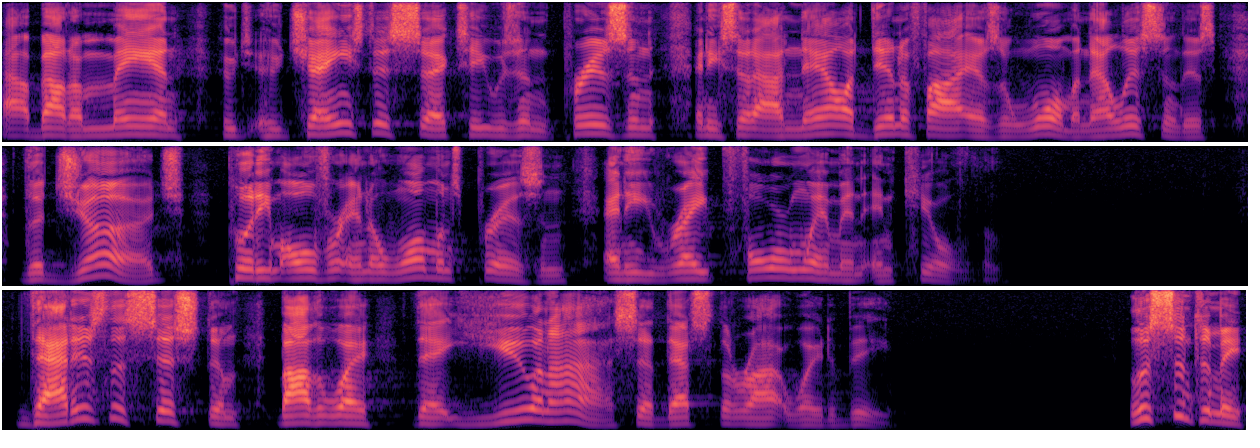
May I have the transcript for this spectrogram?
about a man who, who changed his sex. He was in prison, and he said, I now identify as a woman. Now, listen to this. The judge put him over in a woman's prison, and he raped four women and killed them. That is the system, by the way, that you and I said that's the right way to be. Listen to me.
